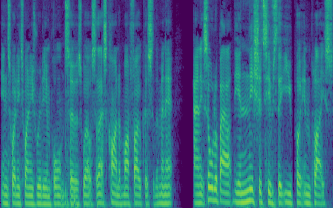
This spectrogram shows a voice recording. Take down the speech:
in 2020 is really important too as well. So that's kind of my focus at the minute. And it's all about the initiatives that you put in place.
